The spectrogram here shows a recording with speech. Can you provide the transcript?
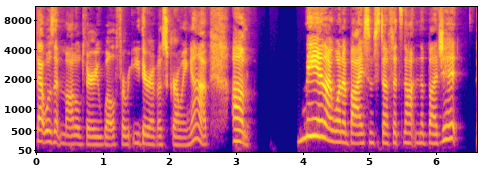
that wasn't modeled very well for either of us growing up. Um, man, I want to buy some stuff that's not in the budget.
